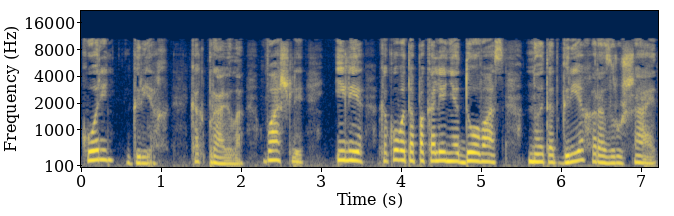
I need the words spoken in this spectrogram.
Корень – грех. Как правило, ваш ли или какого-то поколения до вас, но этот грех разрушает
